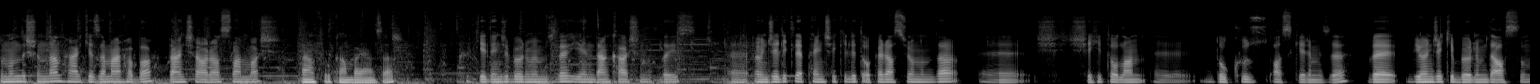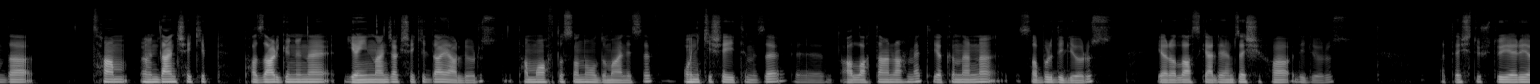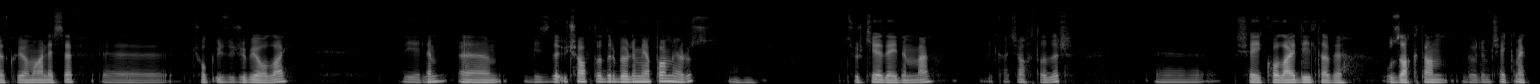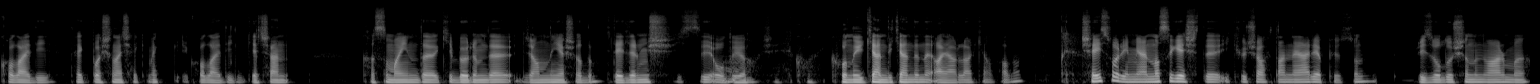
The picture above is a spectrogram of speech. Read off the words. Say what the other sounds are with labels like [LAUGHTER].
Kutunun dışından herkese merhaba. Ben Çağrı Aslanbaş. Ben Furkan Bayansar. 47. bölümümüzde yeniden karşınızdayız. Ee, öncelikle Pençe Kilit operasyonunda e, şehit olan e, 9 askerimize ve bir önceki bölümde aslında tam önden çekip pazar gününe yayınlanacak şekilde ayarlıyoruz. Tam o hafta sonu oldu maalesef. 12 şehitimize e, Allah'tan rahmet, yakınlarına sabır diliyoruz. Yaralı askerlerimize şifa diliyoruz. Ateş düştüğü yeri yakıyor maalesef. Ee, çok üzücü bir olay. Diyelim. Ee, biz de 3 haftadır bölüm yapamıyoruz. Hı hı. Türkiye'deydim ben. Birkaç haftadır. Ee, şey kolay değil tabii. Uzaktan bölüm çekmek kolay değil. Tek başına çekmek kolay değil. Geçen Kasım ayındaki bölümde canlı yaşadım. Delirmiş hissi oluyor. Aa. Şey, [LAUGHS] konuyu kendi kendine ayarlarken falan. Şey sorayım yani nasıl geçti 2-3 haftan neler yapıyorsun? Resolution'ın var mı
